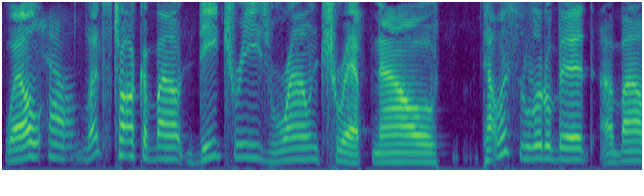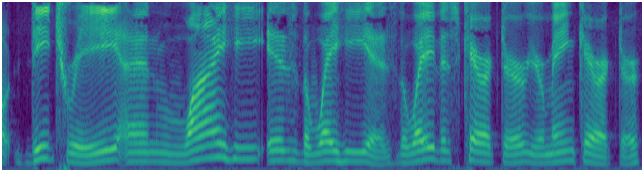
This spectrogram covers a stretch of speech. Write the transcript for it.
Well, so. let's talk about Deitree's round trip. Now, Tell us a little bit about Deitree and why he is the way he is, the way this character, your main character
